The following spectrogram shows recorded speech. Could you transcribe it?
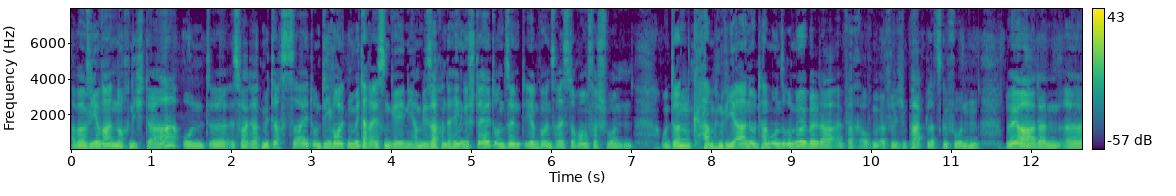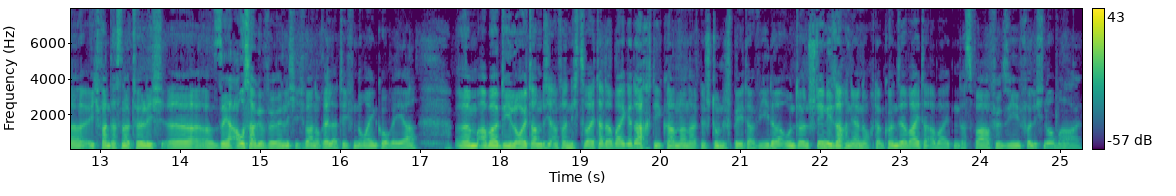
Aber wir waren noch nicht da und äh, es war gerade Mittagszeit und die wollten Mittagessen gehen. Die haben die Sachen dahingestellt und sind irgendwo ins Restaurant verschwunden. Und dann kamen wir an und haben unsere Möbel da einfach auf dem öffentlichen Parkplatz gefunden. Naja, dann, äh, ich fand das natürlich sehr außergewöhnlich. Ich war noch relativ neu in Korea. Ähm, aber die Leute haben sich einfach nichts weiter dabei gedacht. Die kamen dann halt eine Stunde später wieder und dann stehen die Sachen ja noch, dann können sie ja weiterarbeiten. Das war für sie völlig normal.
